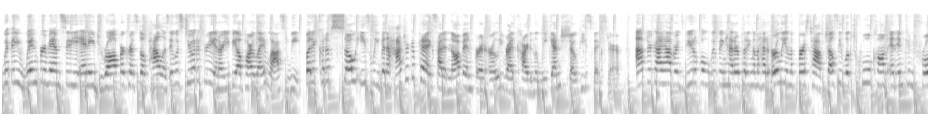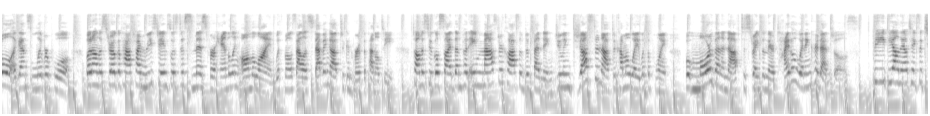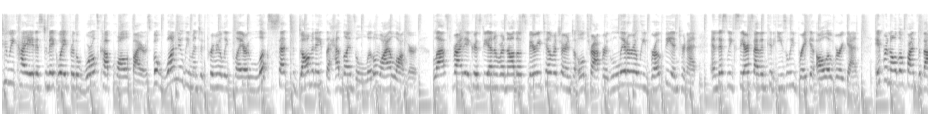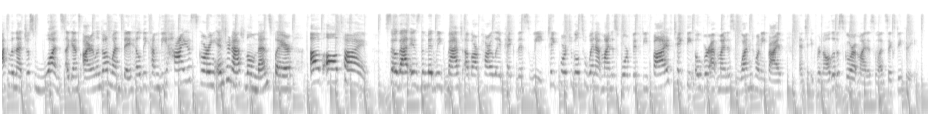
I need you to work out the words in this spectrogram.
with a win for Man City and a draw for Crystal Palace. It was 2 out of 3 in our EPL parlay last week, but it could have so easily been a hat trick of picks had it not been for an early red card in the weekend showpiece fixture. After Kai Havertz's beautiful looping header putting them ahead early in the first half, Chelsea looked cool, calm, and in control against Liverpool. But on the stroke of halftime, Reece James was dismissed for handling on the line, with Mo Salah stepping up to convert the penalty. Thomas Tuchel's side then put a masterclass of defending, doing just enough to come away with a point, but more than enough to strengthen their title-winning credentials. The EPL now takes a two-week hiatus to make way for the World Cup qualifiers, but one newly minted Premier League player looks set to dominate the headlines a little while longer. Last Friday, Cristiano Ronaldo's fairy tale return to Old Trafford literally broke the internet, and this week CR7 could easily break it all over again. If Ronaldo finds the back of the net just once against Ireland on Wednesday, he'll become the highest scoring international men's player of all time. So that is the midweek match of our parlay pick this week. Take Portugal to win at minus 455, take the over at minus 125, and take Ronaldo to score at minus 163.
